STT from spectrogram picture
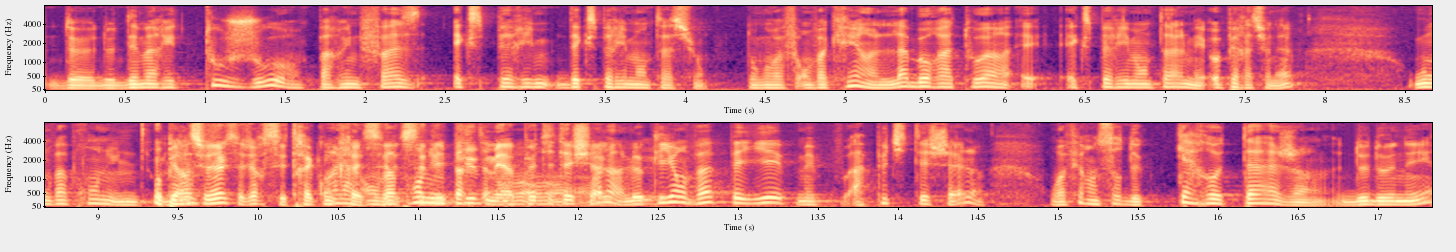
de, démarrer toujours par une phase d'expérimentation. Donc on va, on va créer un laboratoire e-, expérimental mais opérationnel où on va prendre une opérationnel, c'est-à-dire c'est très concret. on va prendre des pubs mais à petite échelle. le client va payer mais à petite échelle. On va faire une sorte de carottage de données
